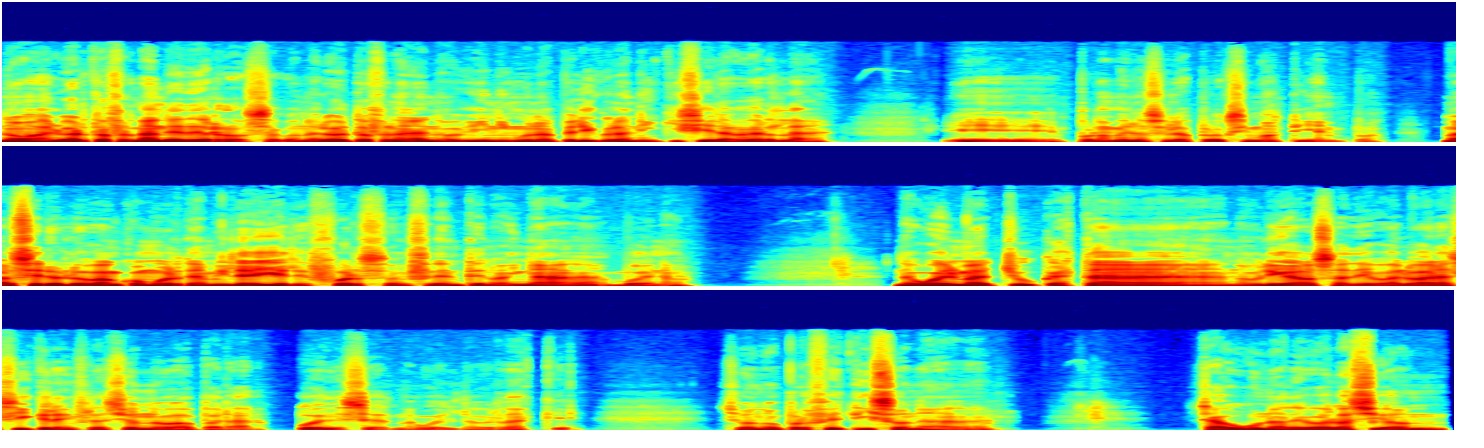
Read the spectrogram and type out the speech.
No, Alberto Fernández de Rosa. Con Alberto Fernández no vi ninguna película ni quisiera verla, eh, por lo menos en los próximos tiempos. Marcelo Lobán con muerte a mi ley, el esfuerzo enfrente no hay nada. Bueno. Nahuel Machuca, están obligados a devaluar así que la inflación no va a parar. Puede ser, Nahuel, la verdad es que yo no profetizo nada. Ya hubo una devaluación,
